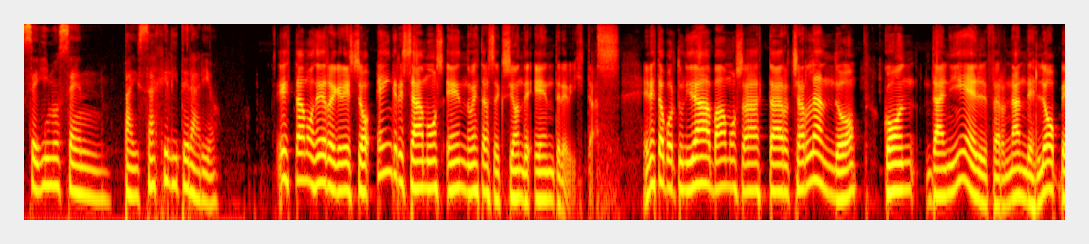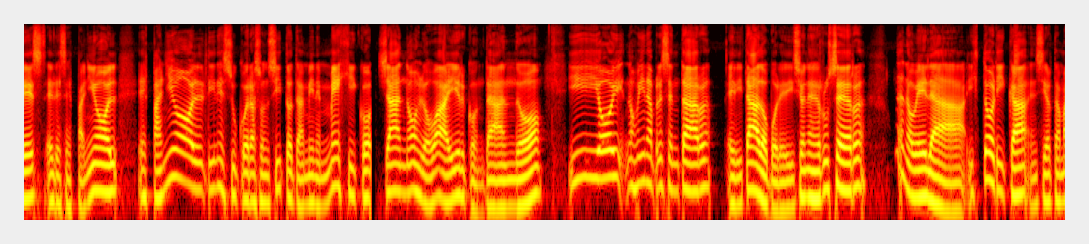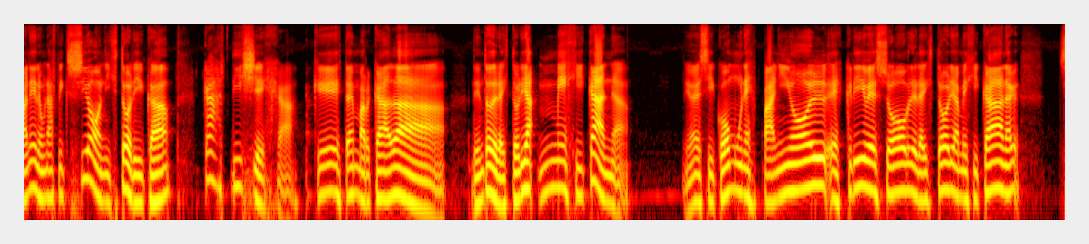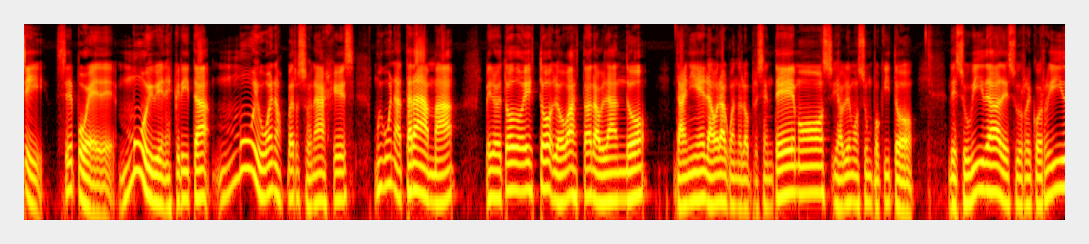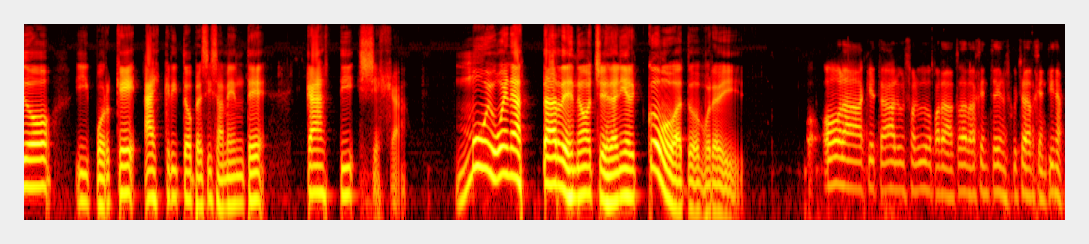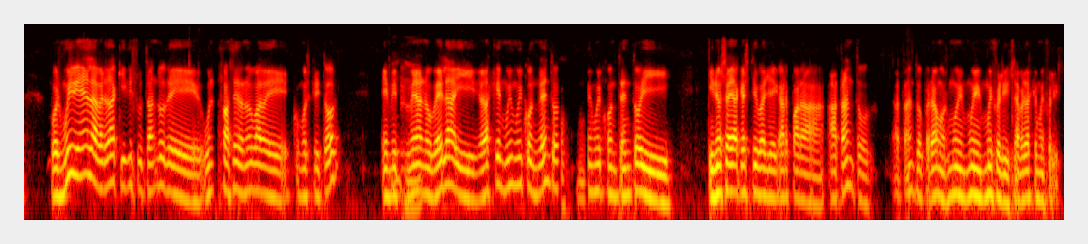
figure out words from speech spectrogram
Seguimos en Paisaje Literario. Estamos de regreso e ingresamos en nuestra sección de entrevistas. En esta oportunidad vamos a estar charlando con Daniel Fernández López, él es español, español, tiene su corazoncito también en México, ya nos lo va a ir contando. Y hoy nos viene a presentar, editado por Ediciones de Russer, una novela histórica, en cierta manera, una ficción histórica, castilleja, que está enmarcada dentro de la historia mexicana. Y decir, cómo un español escribe sobre la historia mexicana. Sí, se puede. Muy bien escrita, muy buenos personajes, muy buena trama. Pero de todo esto lo va a estar hablando Daniel ahora cuando lo presentemos y hablemos un poquito de su vida, de su recorrido y por qué ha escrito precisamente Castilleja. Muy buenas tardes, noches, Daniel. ¿Cómo va todo por ahí? Hola, ¿qué tal? Un saludo para toda la gente que nos escucha de Argentina. Pues muy bien, la verdad, aquí disfrutando de una faceta nueva de, como escritor en mi primera novela y la verdad es que muy, muy contento, muy, muy contento y, y no sabía que esto iba a llegar para a tanto, a tanto, pero vamos, muy, muy, muy feliz, la verdad es que muy feliz.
